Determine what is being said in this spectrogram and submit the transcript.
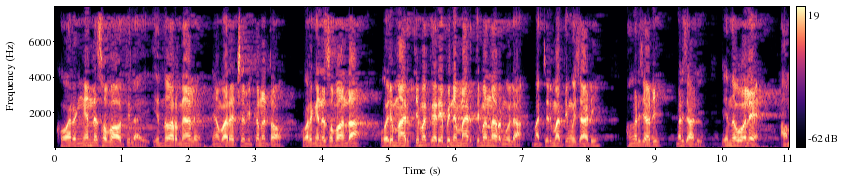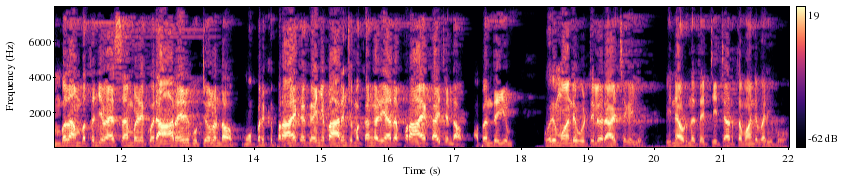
കൊരങ്ങന്റെ സ്വഭാവത്തിലായി. എന്ന് പറഞ്ഞാൽ ഞാൻ വരെ ക്ഷമിക്കണം കേട്ടോ കൊരങ്ങന്റെ സ്വഭാവം എന്താ? ഒരു മരത്തിമ കയറിയ പിന്നെ മരത്തിമെന്ന് ഇറങ്ങൂല. മറ്റൊരു മരത്തിമ ചാടി. അങ്ങോട്ട് ചാടി അങ്ങോട്ട് ചാടി. എന്ന പോലെ അമ്പത് അമ്പത്തഞ്ച് വയസ്സാകുമ്പോഴേക്കും ഒരു ആറേഴ് കുട്ടികളുണ്ടാവും. മൂപ്പർക്ക് പ്രായമൊക്കെ കഴിഞ്ഞ് ഭാരം ചുമക്കാൻ കഴിയാതെ പ്രായമൊക്കെ ആയിട്ടുണ്ടാവും. അപ്പൊ എന്ത് ചെയ്യും? ഒരു മോന്റെ വീട്ടിൽ ഒരാഴ്ച കഴിയും. പിന്നെ അവിടുന്ന് തെറ്റിയിട്ട് അടുത്ത മോന്റെ പരി പോവും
